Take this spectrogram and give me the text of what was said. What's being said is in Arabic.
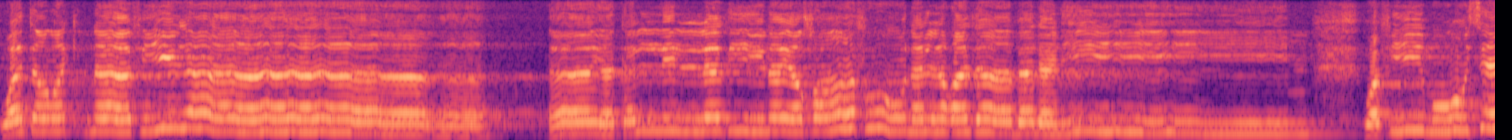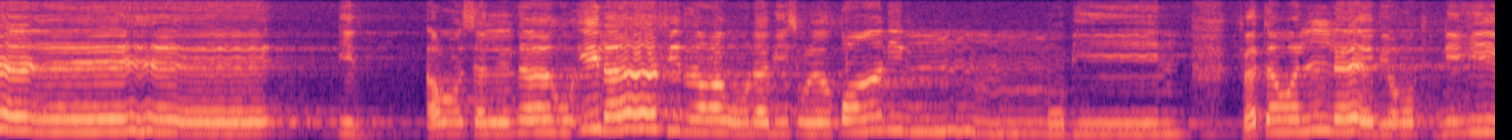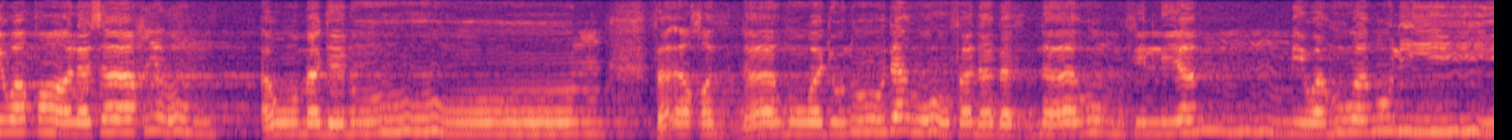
وتركنا فيها آية للذين يخافون العذاب لليم وفي موسى إذ أرسلناه إلى فرعون بسلطان مبين. فتولى بركنه وقال ساحر أو مجنون. فأخذناه وجنوده فنبذناهم في اليم وهو مليم.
